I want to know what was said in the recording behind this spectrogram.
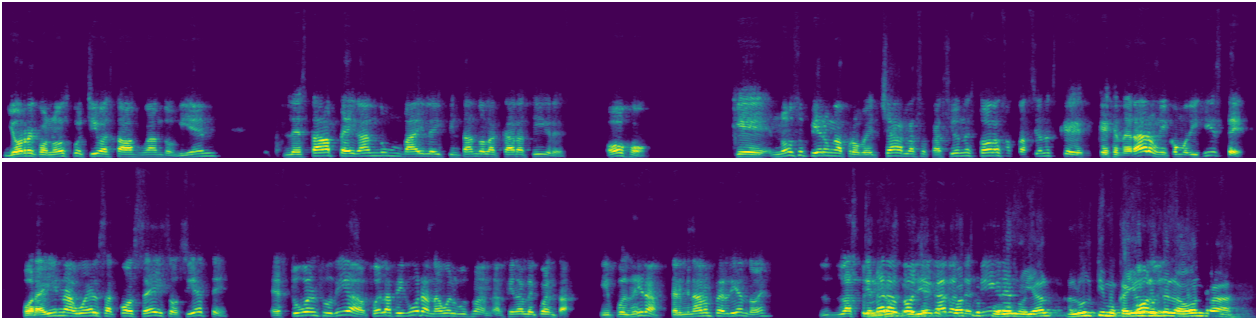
Yo reconozco, Chivas estaba jugando bien, le estaba pegando un baile y pintando la cara a Tigres. Ojo, que no supieron aprovechar las ocasiones, todas las ocasiones que, que generaron, y como dijiste, por ahí Nahuel sacó seis o siete estuvo en su día, fue la figura Nahuel Guzmán, al final de cuentas. Y pues mira, terminaron perdiendo, ¿eh? Las primeras dos llegadas de Tigres. y al, último cayó el gol de la honra.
